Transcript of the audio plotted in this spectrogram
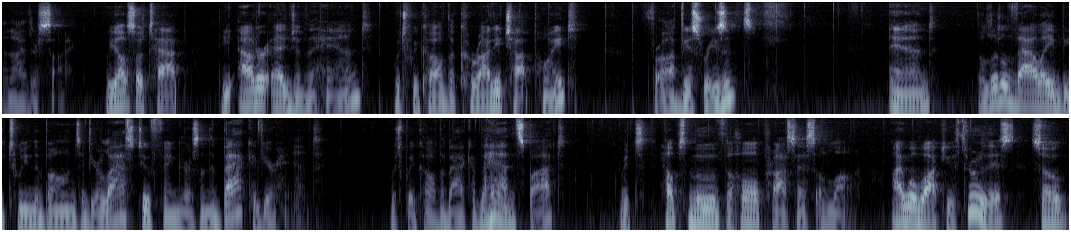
on either side. We also tap the outer edge of the hand, which we call the karate chop point, for obvious reasons, and the little valley between the bones of your last two fingers on the back of your hand, which we call the back of the hand spot, which helps move the whole process along. I will walk you through this, so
